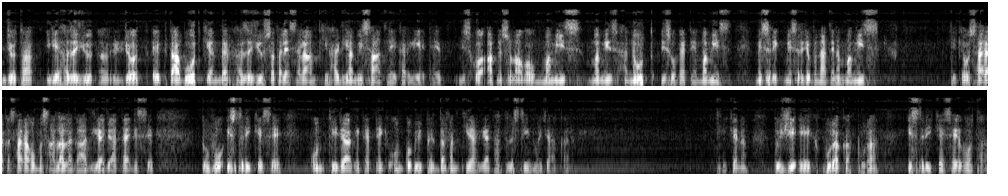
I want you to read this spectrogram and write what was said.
جو تھا، یہ حضرت جو ایک تابوت کے اندر حضرت یوسف علیہ السلام کی ہڈیاں بھی ساتھ لے کر گئے تھے، جس کو آپ نے سنا ہوگا ممیز ممیز ہنوت جس کو کہتے ہیں، ممیز مصر جو بناتے ہیں نا، ممیز۔ ٹھیک ہے، وہ سارا کا سارا وہ مسالہ لگا دیا جاتا ہے، جس سے تو وہ اس طریقے سے ان کی جا کے کہتے ہیں کہ ان کو بھی پھر دفن کیا گیا تھا فلسطین میں جا کر۔ ٹھیک ہے نا؟ تو یہ ایک پورا کا پورا اس طریقے سے وہ تھا۔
